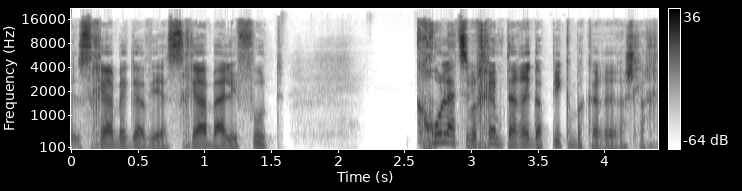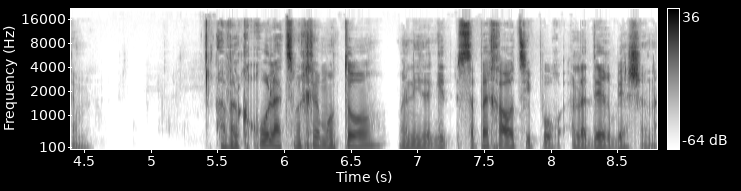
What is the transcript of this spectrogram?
זכייה בגביע, זכייה באליפות. קחו לעצמכם את הרגע פיק בקריירה שלכם. אבל קחו לעצמכם אותו, ואני אגיד, אספר לך עוד סיפור על הדרבי השנה.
